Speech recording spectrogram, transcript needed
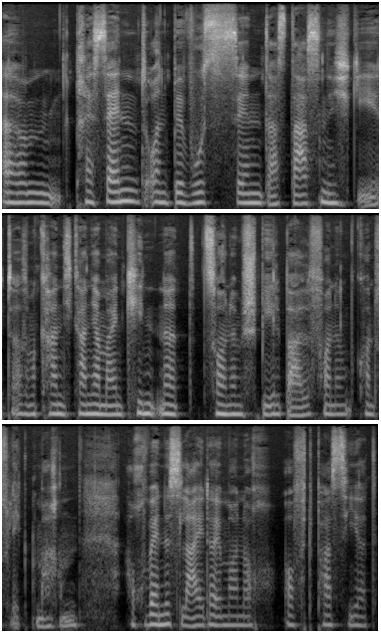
ähm, präsent und bewusst sind, dass das nicht geht. Also man kann, ich kann ja mein Kind nicht zu einem Spielball von einem Konflikt machen, auch wenn es leider immer noch oft passiert,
